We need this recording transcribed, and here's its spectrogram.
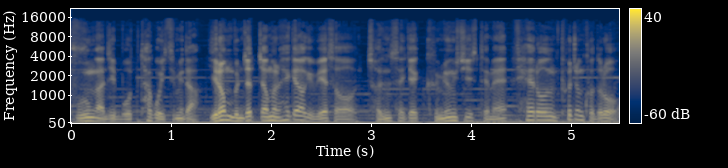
부응하지 못하고 있습니다. 이런 문제점을 해결하기 위해서 전 세계 금융 시스템 의 새로운 표준 코드로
